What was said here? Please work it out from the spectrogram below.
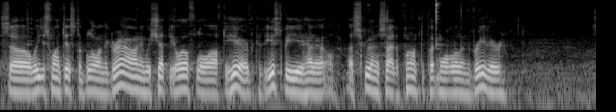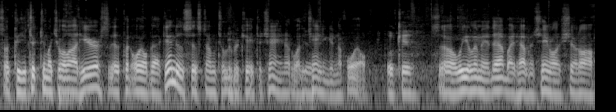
So we just want this to blow on the ground, and we shut the oil flow off to here because it used to be you had a, a screw on the side of the pump to put more oil in the breather. So because you took too much oil out here, so they put oil back into the system to lubricate the chain. Otherwise, the chain didn't get enough oil. Okay. So we eliminated that by having the chain oil shut off.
